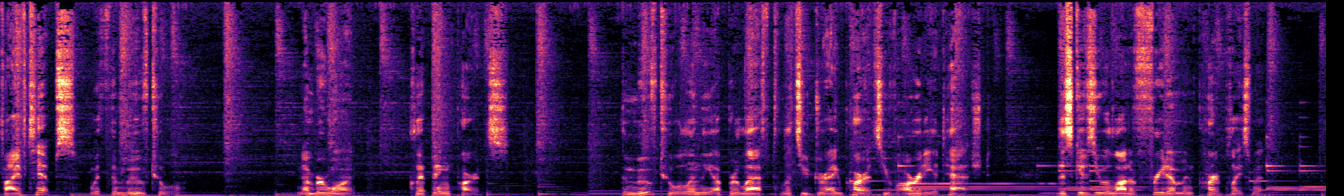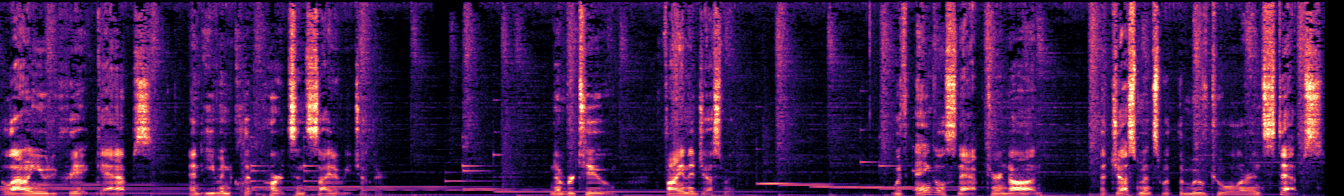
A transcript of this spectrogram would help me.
5 tips with the Move tool. Number 1. Clipping parts. The Move tool in the upper left lets you drag parts you've already attached. This gives you a lot of freedom in part placement, allowing you to create gaps and even clip parts inside of each other. Number 2. Fine adjustment. With angle snap turned on, adjustments with the Move tool are in steps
